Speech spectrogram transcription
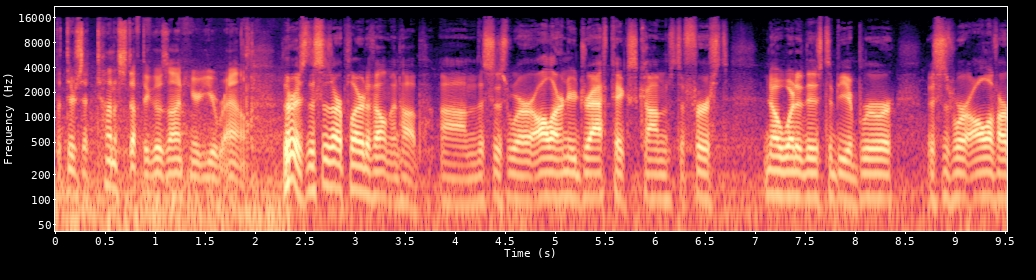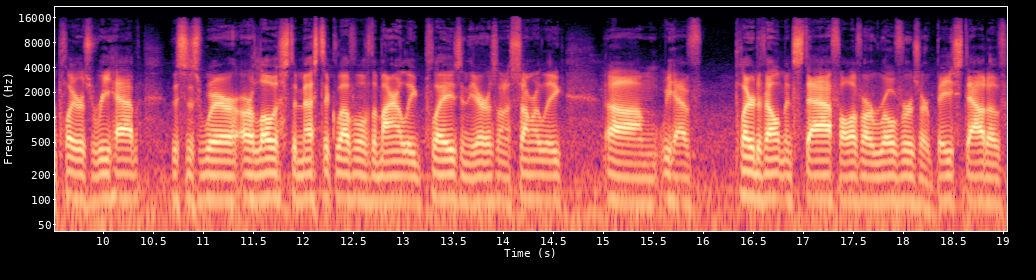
but there's a ton of stuff that goes on here year round. There is. This is our player development hub. Um, this is where all our new draft picks comes to first know what it is to be a brewer. This is where all of our players rehab. This is where our lowest domestic level of the minor league plays in the Arizona Summer League. Um, we have player development staff. All of our rovers are based out of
